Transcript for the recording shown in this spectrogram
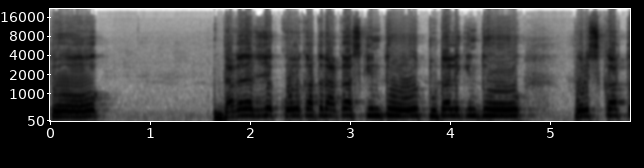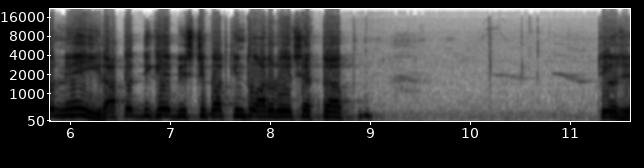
তো দেখা যাচ্ছে যে কলকাতার আকাশ কিন্তু টোটালি কিন্তু পরিষ্কার তো নেই। রাতের দিকে বৃষ্টিপাত কিন্তু আরও রয়েছে একটা, ঠিক আছে?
